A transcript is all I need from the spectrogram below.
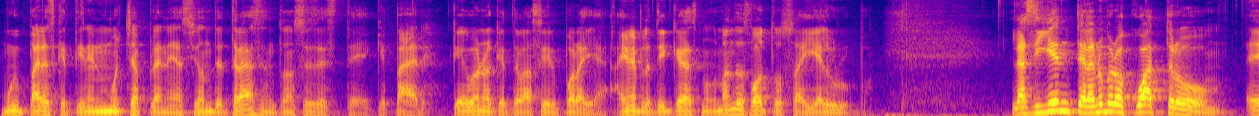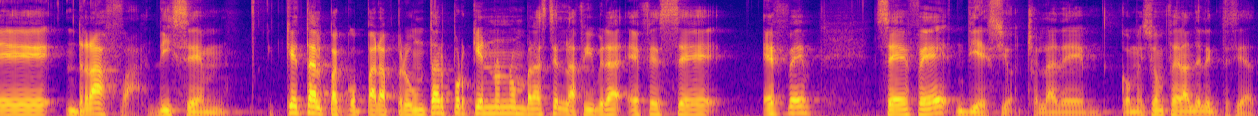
muy padres que tienen mucha planeación detrás. Entonces, este, qué padre. Qué bueno que te vas a ir por allá. Ahí me platicas, nos mandas fotos ahí al grupo. La siguiente, la número 4. Eh, Rafa dice: ¿Qué tal, Paco? Para preguntar por qué no nombraste la fibra FCF CFE 18, la de Comisión Federal de Electricidad.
